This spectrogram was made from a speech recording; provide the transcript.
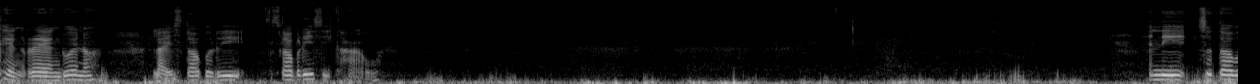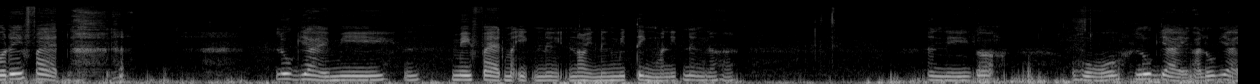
แข็งแรงด้วยเนาะไหลสตรอเบอรี่สตรอเบอรี่สีขาว อันนี้สตรอเบอรี่แฝดลูกใหญ่มีมีแฝดมาอีกหน่อยหน่อยนึงมีติ่งมานิดนึงนะคะ อันนี้ก็โอ้โหลูกใหญ่ค่ะ ลูกใหญ่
